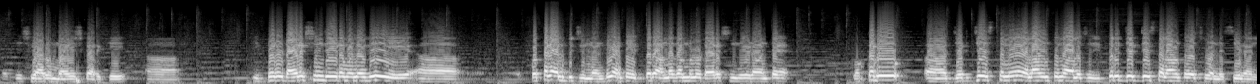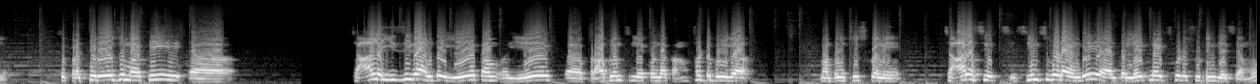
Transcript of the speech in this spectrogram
సతీష్ గారు మహేష్ గారికి ఇద్దరు డైరెక్షన్ చేయడం అనేది కొత్తగా అనిపించిందండి. అంటే ఇద్దరు అన్నదమ్ములు డైరెక్షన్ చేయడం అంటే ఒకరు జడ్జ్ చేస్తేనే ఎలా ఉంటుందో ఆలోచన ఇద్దరు జడ్జ్ చేస్తే ఎలా ఉంటుందో చూడండి సీనియర్లు సో ప్రతిరోజు మాకి చాలా ఈజీగా అంటే ఏ కం- ఏ ప్రాబ్లమ్స్ లేకుండా కంఫర్టబుల్గా మమ్మల్ని చూసుకొని చాలా సీన్స్ కూడా అండి అంటే లేట్ నైట్స్ కూడా షూటింగ్ చేశాము.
